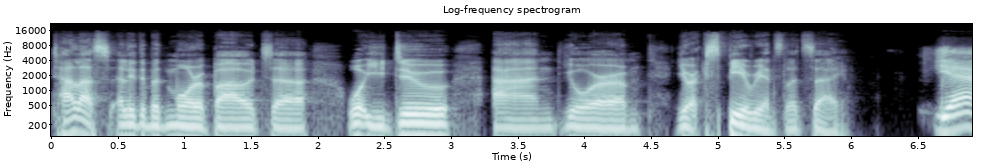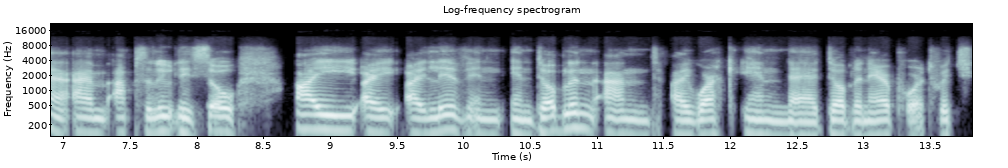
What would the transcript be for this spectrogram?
tell us a little bit more about uh, what you do and your um, your experience let's say. Yeah um, absolutely. So I, I, I live in, in Dublin and I work in uh, Dublin Airport, which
